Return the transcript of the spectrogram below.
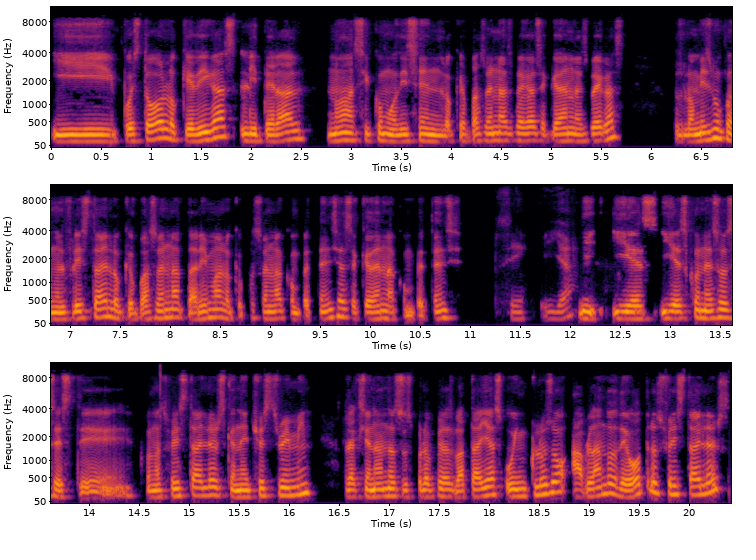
y pues todo lo que digas literal ¿no? Así como dicen, lo que pasó en Las Vegas se queda en Las Vegas, pues lo mismo con el freestyle, lo que pasó en la tarima, lo que pasó en la competencia, se queda en la competencia. Sí, y ya. Y, y es, y es con esos, este, con los freestylers que han hecho streaming, reaccionando a sus propias batallas, o incluso hablando de otros freestylers,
